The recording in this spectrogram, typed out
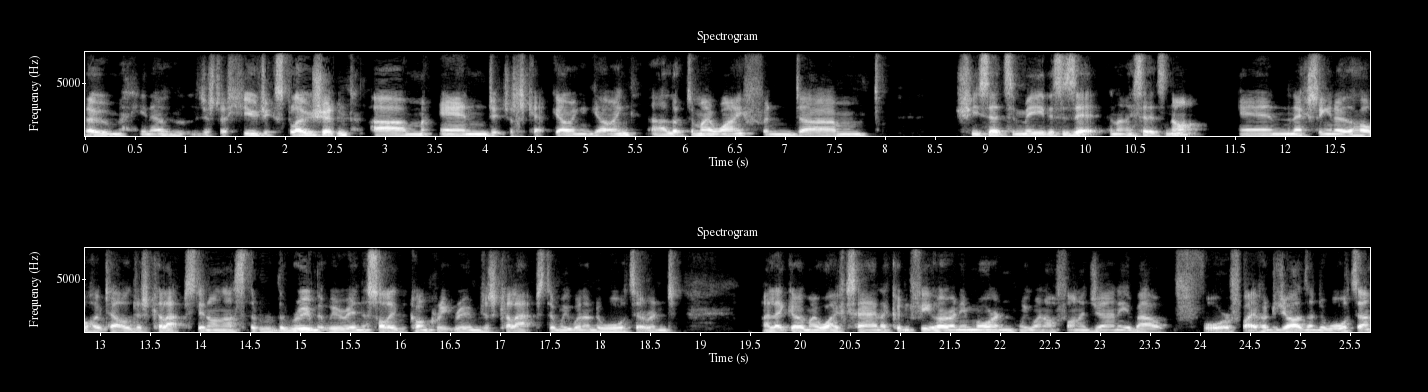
boom you know just a huge explosion um, and it just kept going and going. I looked at my wife and um, she said to me this is it and i said it's not and the next thing you know the whole hotel just collapsed in on us. The, the room that we were in the solid concrete room just collapsed and we went underwater and i let go of my wife's hand i couldn't feel her anymore and we went off on a journey about four or five hundred yards underwater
